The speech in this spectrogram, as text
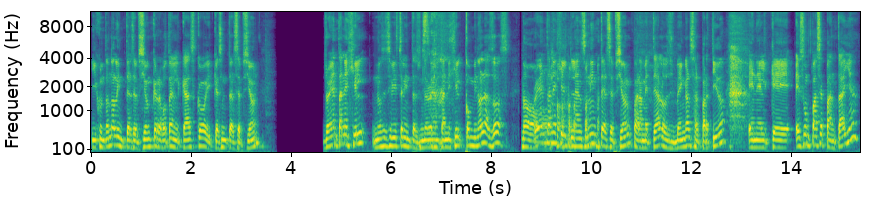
Y juntando la intercepción que rebota en el casco y que es intercepción. Ryan Tannehill, no sé si viste la intercepción de Ryan Tannehill, combinó las dos. No. Ryan Tannehill lanzó una intercepción para meter a los Bengals al partido en el que es un pase pantalla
